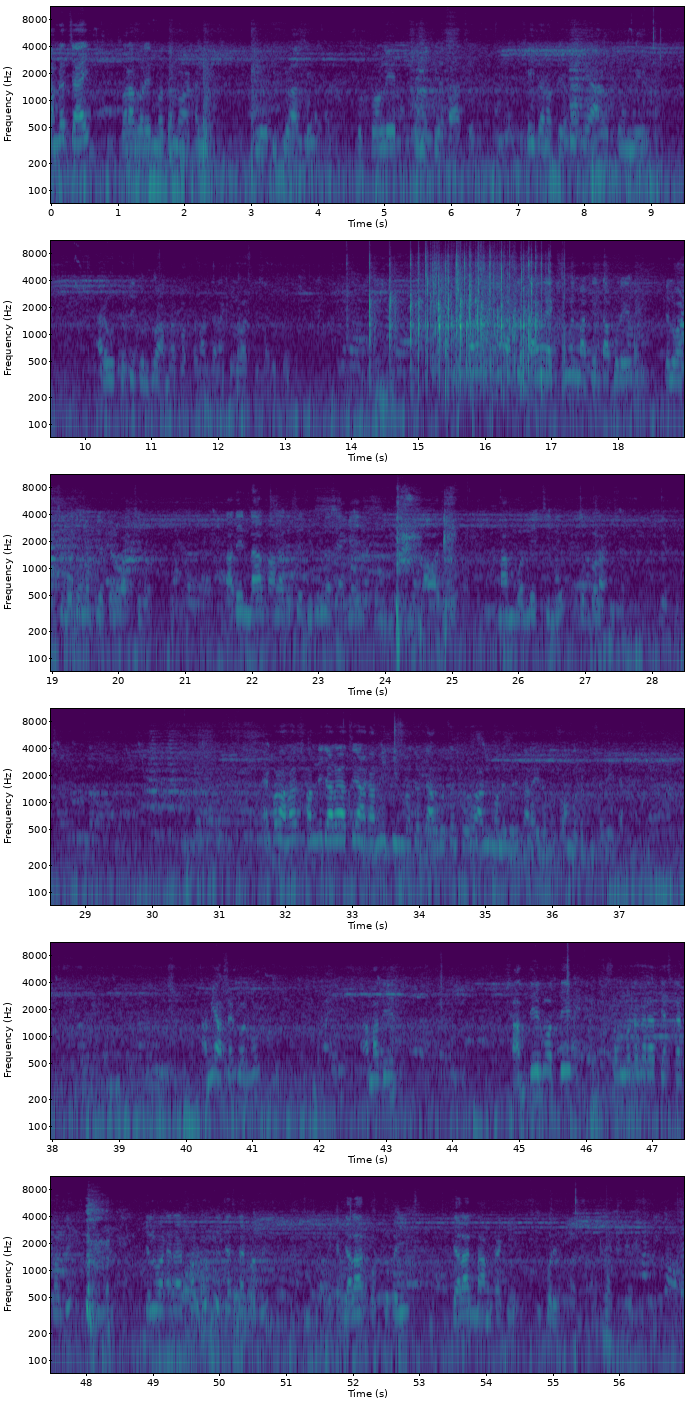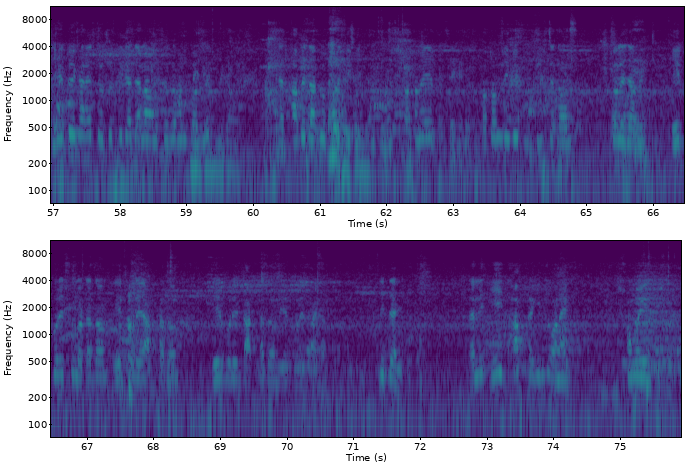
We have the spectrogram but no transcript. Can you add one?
আমরা চাই বরাবরের মতো নোয়াখালী প্রিয় দ্বিতীয় আছে, ফুটবলের জনপ্রিয়তা আছে। সেই জনপ্রিয়তাকে আরও উন্নয়ন আরও উন্নতি তুলব আমরা বর্তমান যারা খেলোয়াড় হিসাবে এখানে তারাও একসময় মাঠে দাপড়ে খেলোয়াড় ছিল, জনপ্রিয় খেলোয়াড় ছিল। তাদের নাম বাংলাদেশের বিভিন্ন জায়গায় এখন পাওয়া যায়। নাম বললে চিনে ফুটবলার হিসাবে। এখন আমার সামনে যারা আছে, আগামী তিন বছর, চার বছর পরও আমি মনে করি তারা এরকম সংগঠন হিসাবে আছে। আমি আশা করব আমাদের সাধ্যের মধ্যে সংগঠকেরা চেষ্টা করবে, খেলোয়াড়েরা সর্বোচ্চ চেষ্টা করবে জেলার পক্ষ হয়ে জেলার নামটাকে তোলা যেহেতু এখানে চৌষট্টিটা জেলা অংশগ্রহণ করবে এটা ধাপে ধাপে উপরে দিকে প্রথমে, প্রথম দিকে তিরিশটা দল চলে যাবে। এরপরে ষোলোটা দল, এরপরে আটটা দল, এরপরে চারটা দল, এরপরে ফাইনাল নির্ধারিত তাহলে এই ধাপটা কিন্তু অনেক সময়ের বিষয়।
